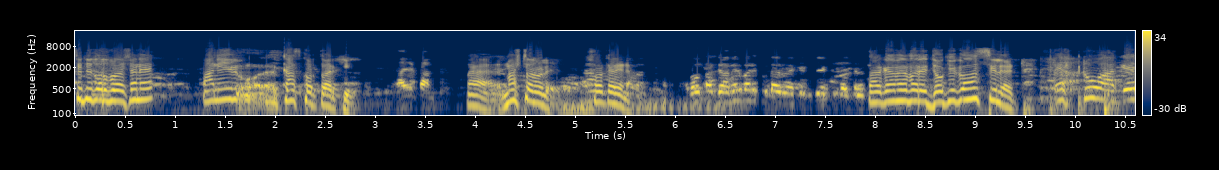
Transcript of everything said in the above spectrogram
সিটি কর্পোরেশনে পানির কাজ করতো আর কি। হ্যাঁ মাস্টার হলে সরকারি না। তার গ্রামের বাড়ি জকিগঞ্জ সিলেট। একটু আগে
